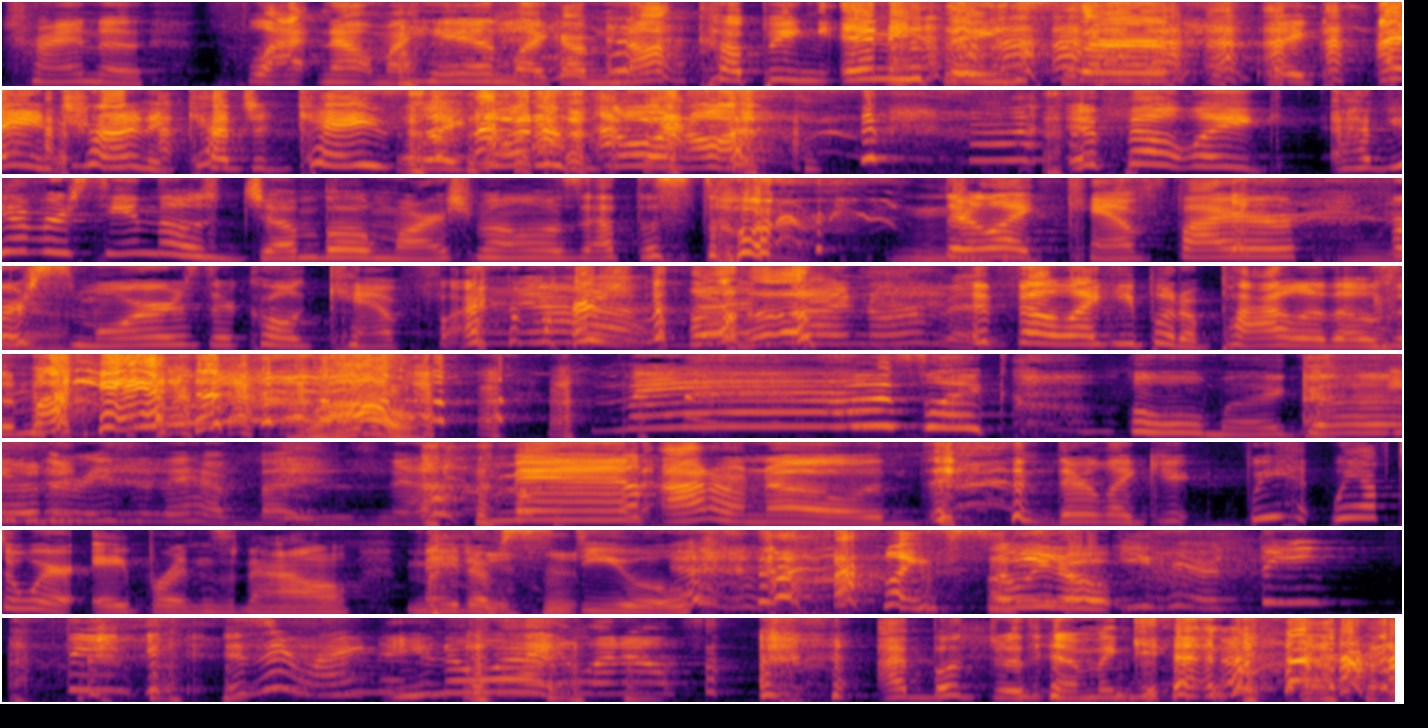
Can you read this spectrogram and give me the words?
trying to flatten out my hand like I'm not cupping anything, sir. Like I ain't trying to catch a case. Like what is going on? it felt like have you ever seen those jumbo marshmallows at the store? They're like mm. campfire for Yeah. s'mores. They're called campfire Yeah, they're marshmallows. ginormous. It felt like he put a pile of those in my hand. wow. Man, I was like, oh my he's god. the reason they have buttons now. Man, I don't know. They're like, you we we have to wear aprons now, made of steel, like so we don't. You hear think, think. Is it raining? You know what? I booked with him again.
